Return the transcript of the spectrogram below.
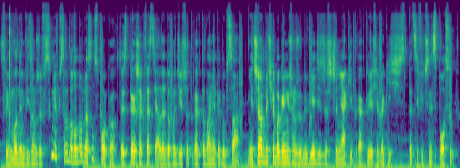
swoim młodym widzom, że w sumie pseudohodowle są spoko. To jest pierwsza kwestia, ale dochodzi jeszcze traktowanie tego psa. Nie trzeba być chyba geniuszem, żeby wiedzieć, że szczeniaki traktuje się w jakiś specyficzny sposób.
